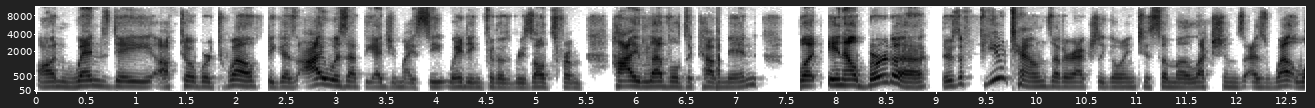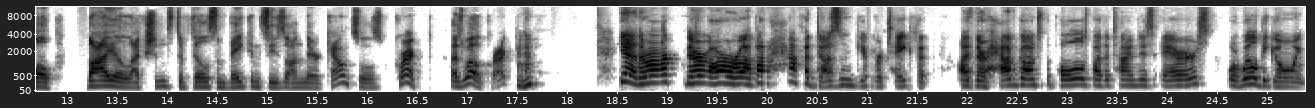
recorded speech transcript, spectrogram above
on Wednesday, October 12th, because I was at the edge of my seat waiting for those results from high level to come in. But in Alberta, there's a few towns that are actually going to some elections as well. Well, by elections to fill some vacancies on their councils, correct? as well, correct? Mm-hmm. Yeah, there are there are about half a dozen, give or take, that either have gone to the polls by the time this airs or will be going.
